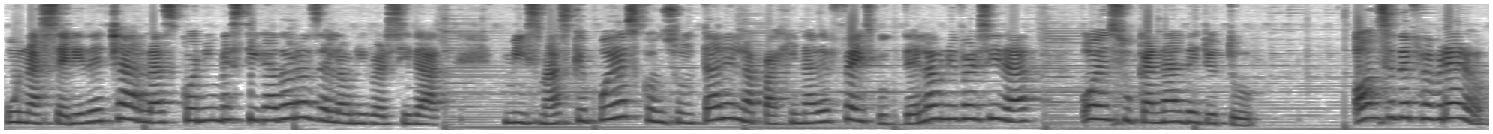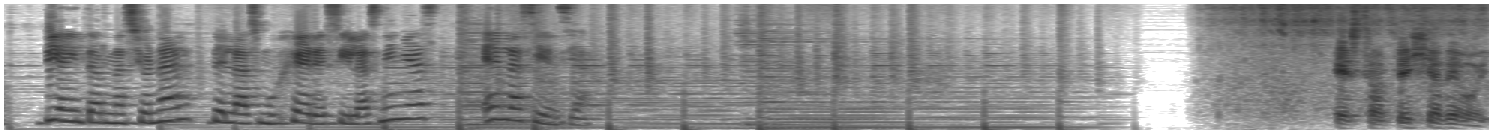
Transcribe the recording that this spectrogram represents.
una serie de charlas con investigadoras de la universidad, mismas que puedes consultar en la página de Facebook de la universidad o en su canal de YouTube. 11 de febrero, Día Internacional de las Mujeres y las Niñas en la Ciencia. Estrategia de hoy.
